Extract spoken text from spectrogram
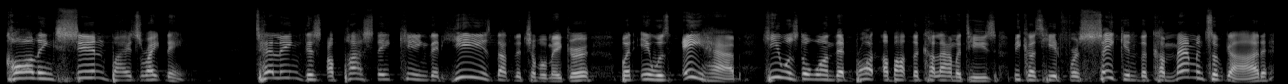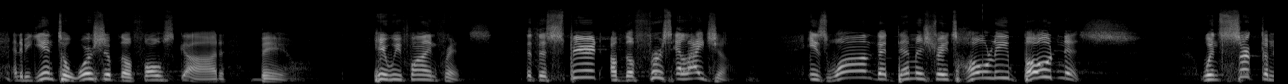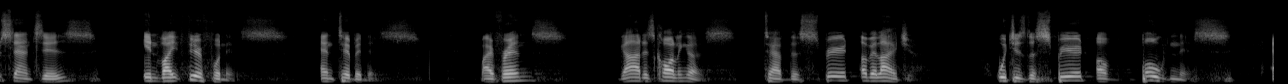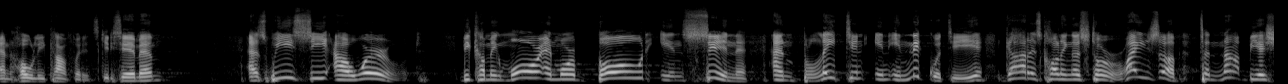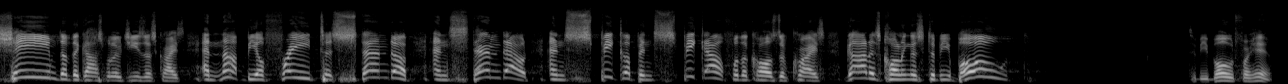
calling sin by its right name telling this apostate king that he is not the troublemaker, but it was Ahab. He was the one that brought about the calamities because he had forsaken the commandments of God and began to worship the false god Baal. Here we find, friends, that the spirit of the first Elijah is one that demonstrates holy boldness when circumstances invite fearfulness and timidness. My friends, God is calling us to have the spirit of Elijah, which is the spirit of boldness and holy confidence. Can you say amen? As we see our world becoming more and more bold in sin and blatant in iniquity, God is calling us to rise up, to not be ashamed of the gospel of Jesus Christ, and not be afraid to stand up and stand out and speak up and speak out for the cause of Christ. God is calling us to be bold to be bold for Him.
